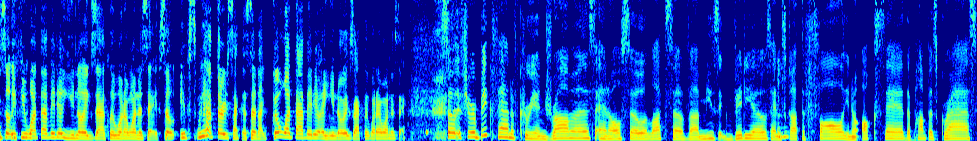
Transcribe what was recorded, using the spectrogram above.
So if you want that video, you know exactly what I want to say. So if we have 30 seconds, so like, go watch that video and you know exactly what I want to say. So, if you're a big fan of Korean dramas and also lots of uh, music videos, and it's Mm-hmm. got the fall, you know, okse, the pampas grass,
